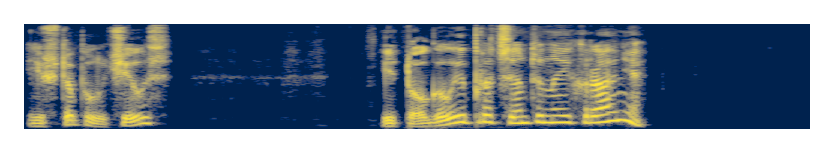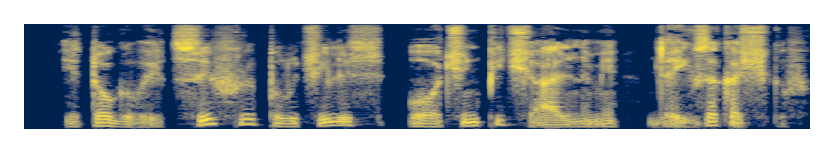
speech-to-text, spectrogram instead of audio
И что получилось? Итоговые проценты на экране. Итоговые цифры получились очень печальными для их заказчиков.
